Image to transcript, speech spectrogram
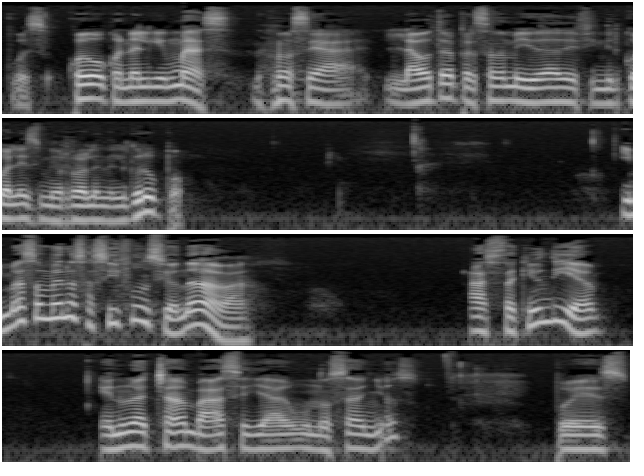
pues juego con alguien más, ¿no? o sea, la otra persona me ayuda a definir cuál es mi rol en el grupo. Y más o menos así funcionaba. Hasta que un día, en una chamba hace ya unos años, pues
